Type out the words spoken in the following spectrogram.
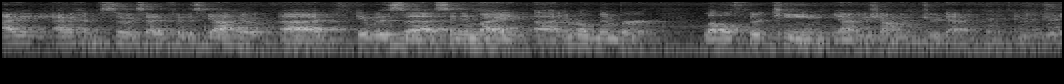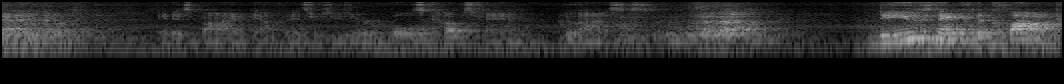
I, I am so excited for this Yahoo. Uh, it was uh, sent in by uh, Emerald member level 13 Yahoo Shaman Drew Davenport. Thank you, Drew Davenport. It is by Yahoo Answers user Bulls Cubs fan who asks Do you think the clock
